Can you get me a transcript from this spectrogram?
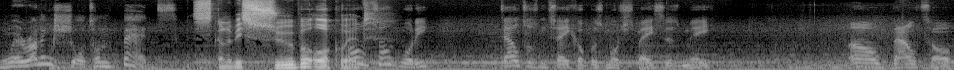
we're running short on beds. It's gonna be super awkward. Oh, don't worry. Del doesn't take up as much space as me. Oh, belt up.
